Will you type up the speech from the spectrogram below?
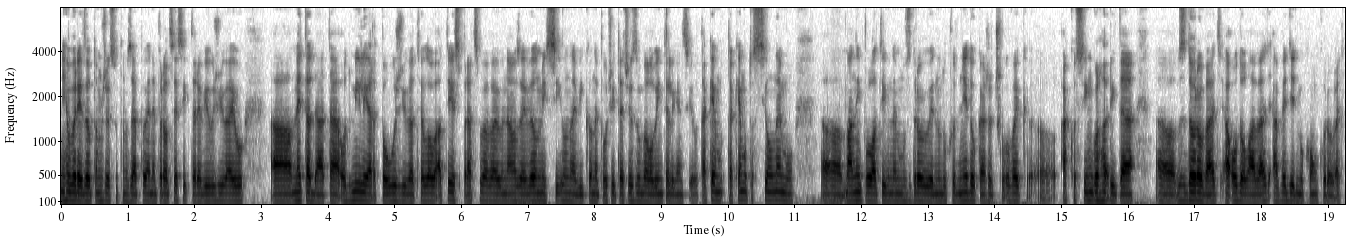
Nehovoriac o tom, že sú tam zapojené procesy, ktoré využívajú uh, metadáta od miliard používateľov a tie spracovávajú naozaj veľmi silné výkonné počítače s umelou inteligenciou. Takému, takémuto silnému uh, manipulatívnemu zdroju jednoducho nedokáže človek uh, ako singularita vzdorovať a odolávať a vedieť mu konkurovať.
